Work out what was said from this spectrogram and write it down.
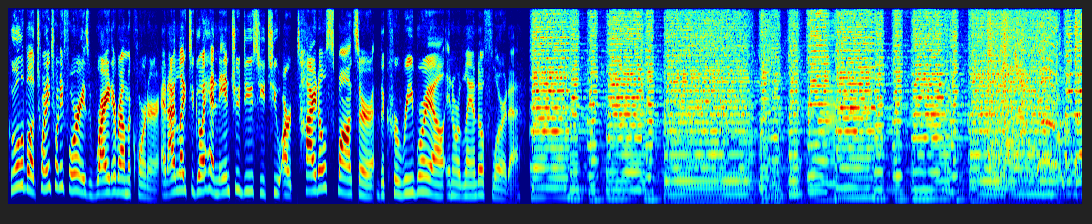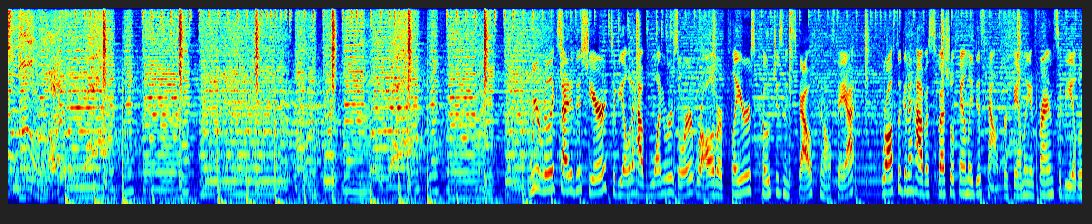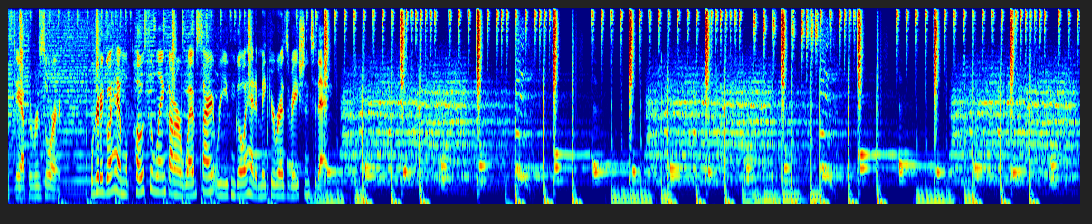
Hula Bowl 2024 is right around the corner, and I'd like to go ahead and introduce you to our title sponsor, the Caribe Royale in Orlando, Florida. We're really excited this year to be able to have one resort where all of our players, coaches, and scouts can all stay at. We're also going to have a special family discount for family and friends to be able to stay at the resort. We're going to go ahead and we'll post the link on our website where you can go ahead and make your reservation today.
